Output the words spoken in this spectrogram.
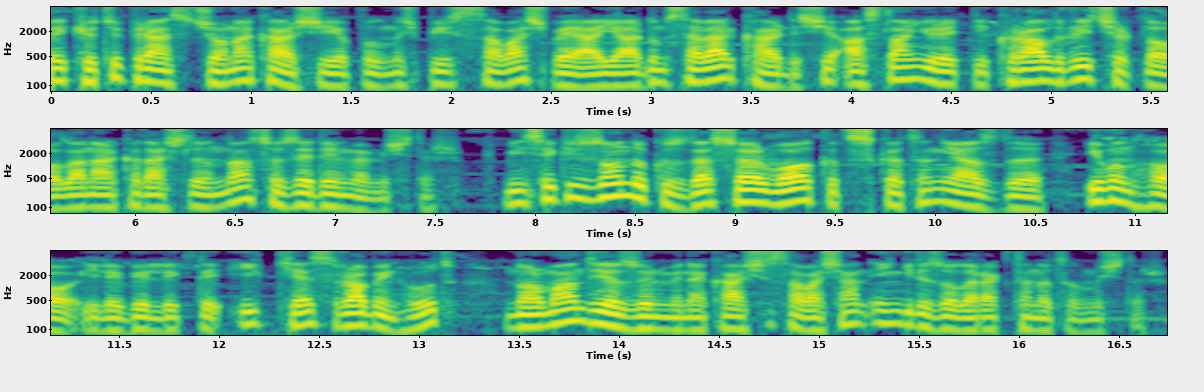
ve kötü Prens John'a karşı yapılmış bir savaş veya yardımsever kardeşi aslan yürekli Kral Richard'la olan arkadaşlığından söz edilmemiştir. 1819'da Sir Walcott Scott'ın yazdığı Ivanhoe ile birlikte ilk kez Robin Hood, Normandiya zulmüne karşı savaşan İngiliz olarak tanıtılmıştır.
